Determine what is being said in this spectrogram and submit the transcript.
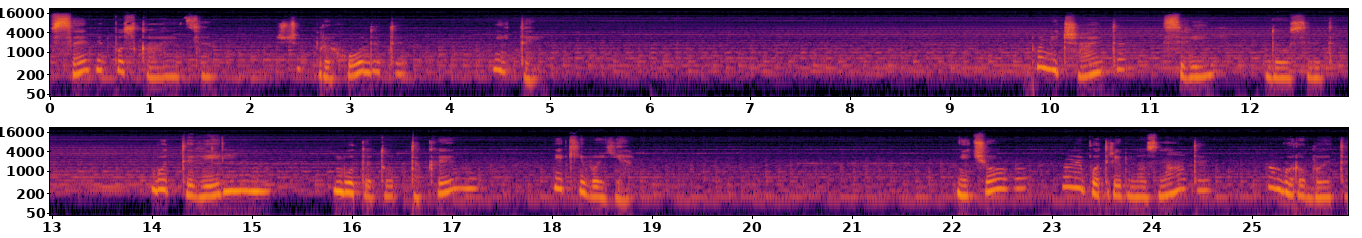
все відпускається, щоб приходити і йти. Помічайте свій досвід. Будьте вільними, будьте тут такими, які ви є. Нічого не потрібно знати або робити.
